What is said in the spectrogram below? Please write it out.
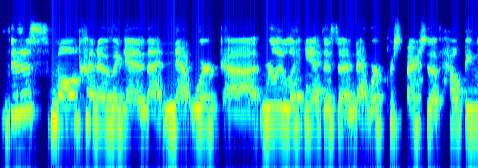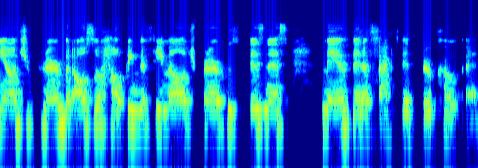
there's a small kind of again that network, uh, really looking at this a network perspective of helping the entrepreneur, but also helping the female entrepreneur whose business may have been affected through COVID.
